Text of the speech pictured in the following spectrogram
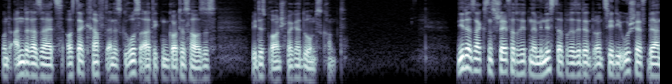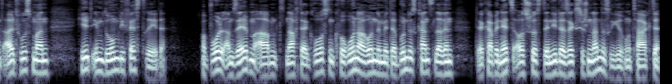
und andererseits aus der Kraft eines großartigen Gotteshauses wie des Braunschweiger Doms kommt. Niedersachsens stellvertretender Ministerpräsident und CDU-Chef Bernd Althusmann hielt im Dom die Festrede obwohl am selben Abend nach der großen Corona-Runde mit der Bundeskanzlerin der Kabinettsausschuss der niedersächsischen Landesregierung tagte.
